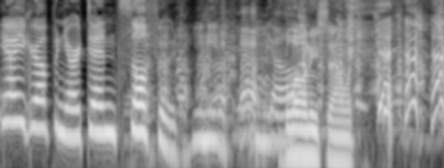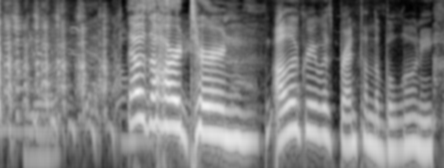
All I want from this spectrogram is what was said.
You know, you grew up in Yorkton, soul food. You need, you need Bologna sandwich. that was a hard turn. I'll agree with Brent on the bologna.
